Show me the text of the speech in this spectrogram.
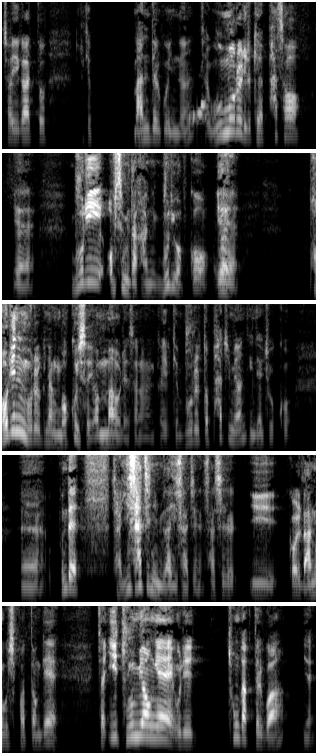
저희가 또, 만들고 있는 자, 우물을 이렇게 파서 예 물이 없습니다. 강 물이 없고 예 버린 물을 그냥 먹고 있어요. 옆마을에서는 그러니까 이렇게 물을 또 파주면 굉장히 좋고 예 근데 자 이 사진입니다. 이 사진 사실 이걸 나누고 싶었던 게 자 이 두 명의 우리 총각들과 예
